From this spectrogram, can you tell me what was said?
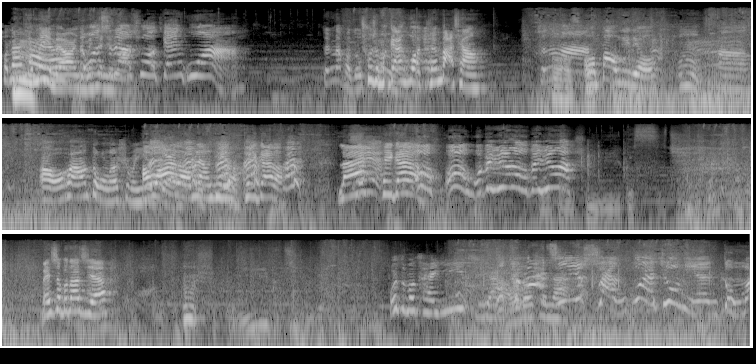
好难看他们也没二，你等没看见吗我是不是要？出干锅啊？对面好多出什么干锅？全把枪，真的我吗？们暴力流。嗯，啊！啊，我好像懂了什么意思。好，我二了，我们俩可以可以干了。来，可以干了。哦哦，我被晕了，我被晕了。没事，不着急。我怎么才一级啊？我他妈直我到现在。接闪过来救你，你懂吗？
